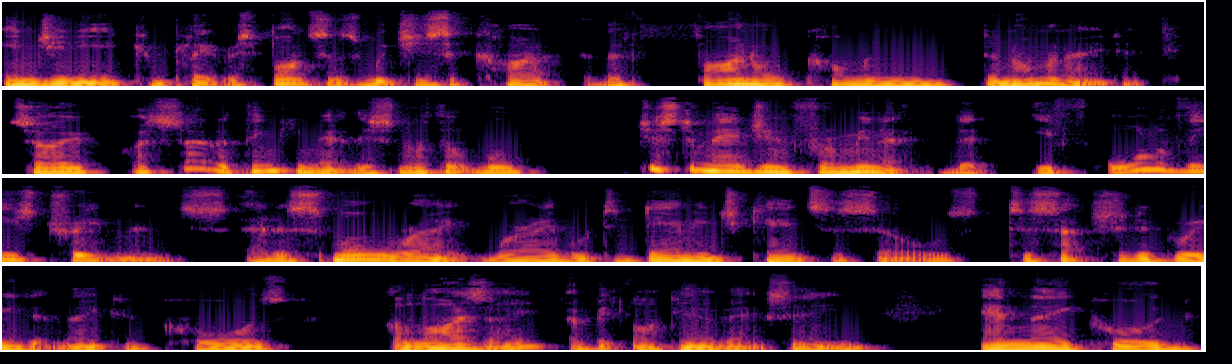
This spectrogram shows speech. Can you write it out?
engineer complete responses, which is the, the final common denominator. So I started thinking about this and I thought, well, just imagine for a minute that if all of these treatments at a small rate were able to damage cancer cells to such a degree that they could cause a lysate, a bit like our vaccine, and they could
